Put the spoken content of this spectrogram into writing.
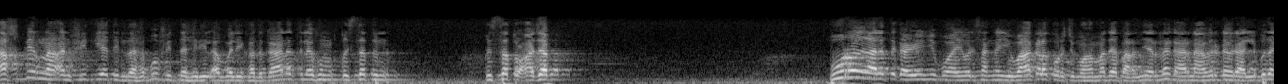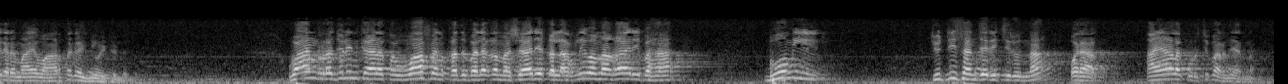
അഖ്ബിർന അൻ ഫിത്യത്തിൻ ദഹബു ഫി ദഹരിൽ അവലി ഖദ് കാനത് ലഹും ഖിസ്സത്തുൻ ഖിസ്സത്തു അജബ്. പൂർവകാലത്ത് കഴിഞ്ഞു പോയ ഒരു സംഘം യുവാക്കളെ കുറിച്ച് മുഹമ്മദെ പറഞ്ഞിരുന്നു കാരണം അവരുടെ ഒരു അത്ഭുതകരമായ വാർത്ത കഴിഞ്ഞു പോയിട്ടുണ്ട്. വാൻ റജുലിൻ കാന തവാഫൻ ഖദ് ബലഗ മശാരിഖൽ അർളി വ മഗാരിബഹ. ഭൂമിയിൽ ചുറ്റി സഞ്ചരിച്ചിരുന്ന ഒരാൾ അയാളെ കുറിച്ച് പറഞ്ഞു തരണം വ അഖ്ബിർന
